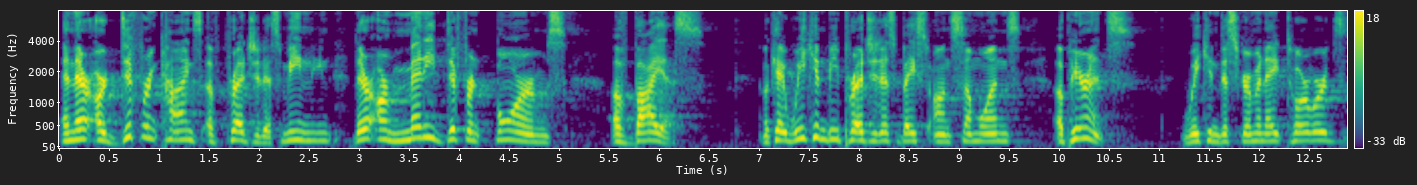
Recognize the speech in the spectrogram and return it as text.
And there are different kinds of prejudice, meaning there are many different forms of bias. Okay, we can be prejudiced based on someone's appearance, We can discriminate towards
